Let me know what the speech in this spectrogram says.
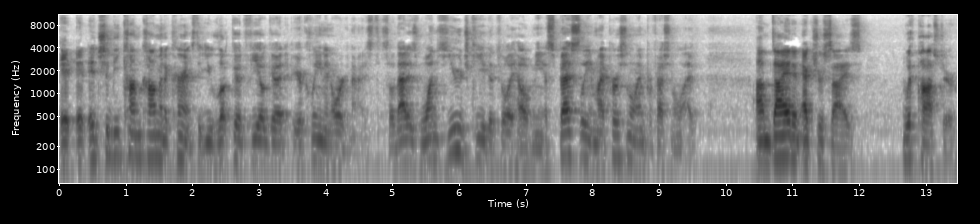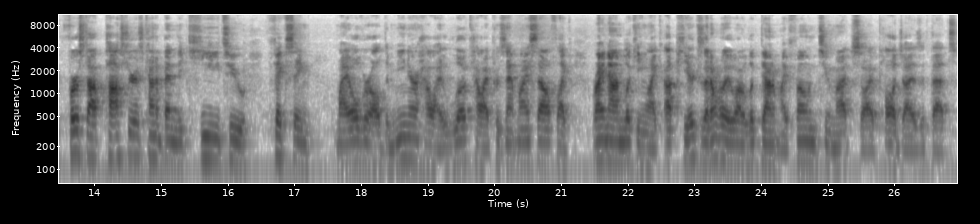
it, it, it should become common occurrence that you look good, feel good, you're clean and organized. So that is one huge key that's really helped me, especially in my personal and professional life. Um, diet and exercise with posture. First off, posture has kind of been the key to fixing my overall demeanor, how I look, how I present myself. Like Right now I'm looking like up here because I don't really want to look down at my phone too much, so I apologize if that's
